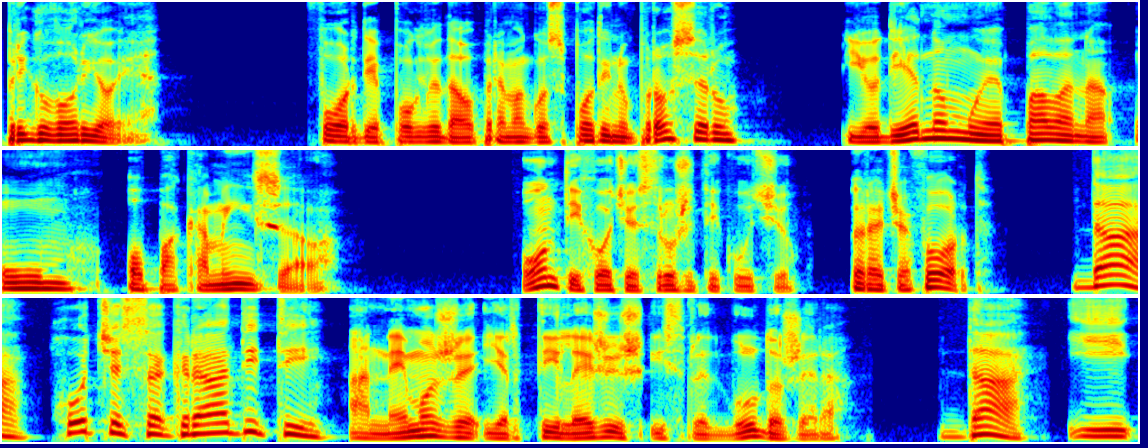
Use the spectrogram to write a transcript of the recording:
Prigovorio je. Ford je pogledao prema gospodinu Proseru i odjednom mu je pala na um opaka misao. On ti hoće srušiti kuću, Reče Ford. Da, hoće sagraditi... a ne može jer ti ležiš ispred buldožera. Da, i...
